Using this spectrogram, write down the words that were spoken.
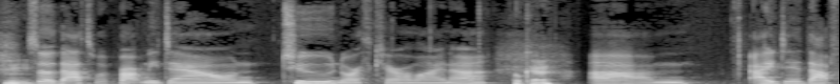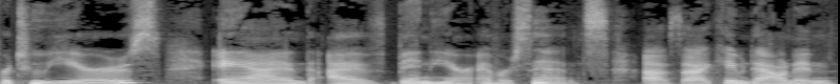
Mm. So that's what brought me down to North Carolina. Okay. Um, I did that for two years and I've been here ever since. Uh, so I came down in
